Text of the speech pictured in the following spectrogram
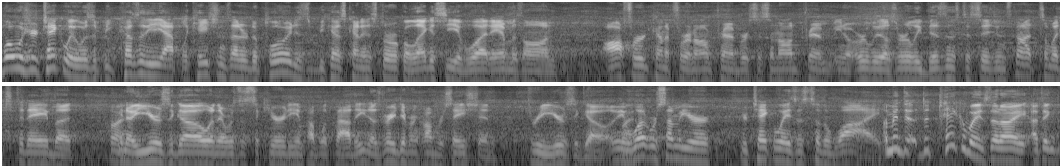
what was your takeaway? Was it because of the applications that are deployed? Is it because kind of historical legacy of what Amazon offered kind of for an on-prem versus an on-prem, you know, early, those early business decisions, not so much today, but you know, years ago when there was a security and public cloud, you know, it's a very different conversation three years ago. I mean, Right. what were some of your, your takeaways as to the why? I mean, the, the takeaways that I, I think,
